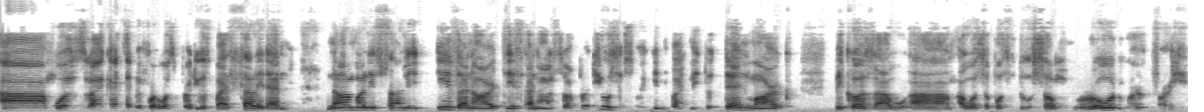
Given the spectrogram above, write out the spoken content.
um, was, like I said before, was produced by Solid. And normally Solid is an artist and also a producer. So he invited me to Denmark because I, um, I was supposed to do some road work for him,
